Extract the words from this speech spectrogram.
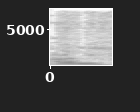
rum.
